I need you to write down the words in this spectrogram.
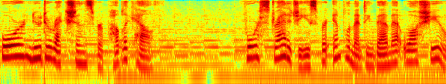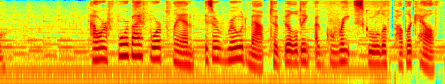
Four new directions for public health. Four strategies for implementing them at WashU. Our 4x4 plan is a roadmap to building a great school of public health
